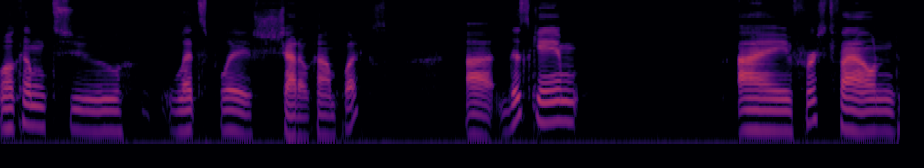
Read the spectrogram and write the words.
Welcome to Let's Play Shadow Complex. Uh, this game I first found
